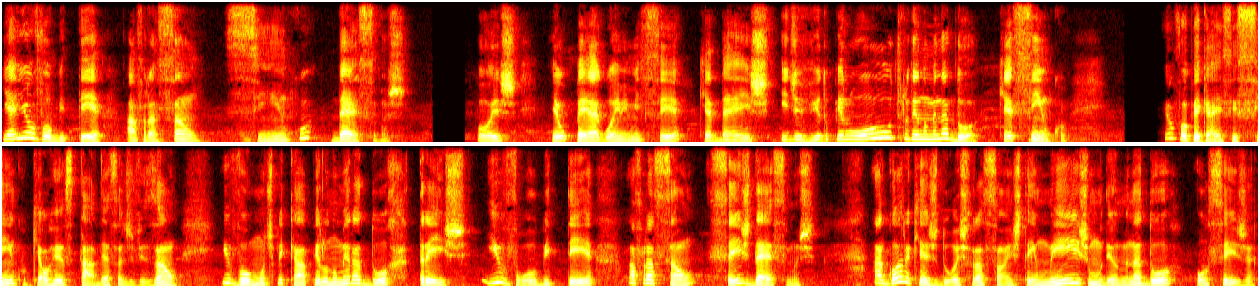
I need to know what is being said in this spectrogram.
E aí eu vou obter a fração 5 décimos. Depois, eu pego o MMC, que é 10, e divido pelo outro denominador, que é 5. Eu vou pegar esse 5, que é o resultado dessa divisão, e vou multiplicar pelo numerador 3, e vou obter a fração 6 décimos. Agora que as duas frações têm o mesmo denominador, ou seja,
